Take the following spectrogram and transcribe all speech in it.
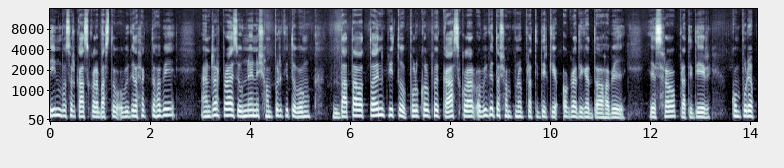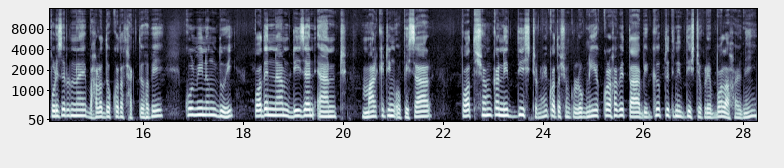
তিন বছর কাজ করার বাস্তব অভিজ্ঞতা থাকতে হবে। এন্টারপ্রাইজ উন্নয়নে সম্পর্কিত এবং দাতা অর্থায়নকৃত প্রকল্পে কাজ করার অভিজ্ঞতা সম্পন্ন প্রার্থীদেরকে অগ্রাধিকার দেওয়া হবে। এছাড়াও প্রার্থীদের কম্পিউটার পরিচালনায় ভালো দক্ষতা থাকতে হবে। কর্মী নং দুই, পদের নাম ডিজাইন অ্যান্ড মার্কেটিং অফিসার। পদ সংখ্যা নির্দিষ্ট নয়, কত সংখ্যক লোক নিয়োগ করা হবে তা বিজ্ঞপ্তিতে নির্দিষ্ট করে বলা হয়নি।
